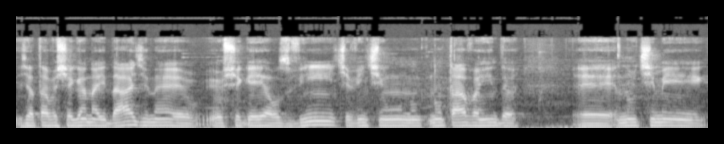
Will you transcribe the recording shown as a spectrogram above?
já estava chegando a idade, né? Eu, eu, cheguei aos 20, 21, não estava ainda é, no time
